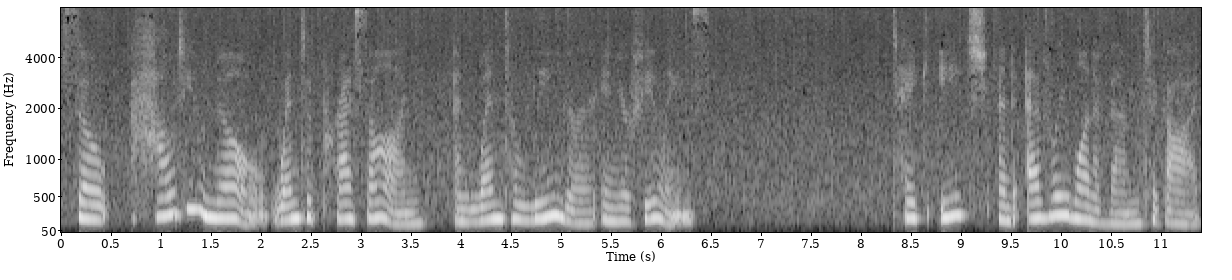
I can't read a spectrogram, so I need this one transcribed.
So, how do you know when to press on and when to linger in your feelings? Take each and every one of them to God.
